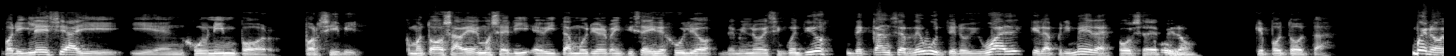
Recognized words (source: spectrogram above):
por iglesia y, y en Junín por, por civil. Como todos sabemos, Evita murió el 26 de julio de 1952 de cáncer de útero, igual que la primera esposa de. Perón, que Potota. Bueno,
